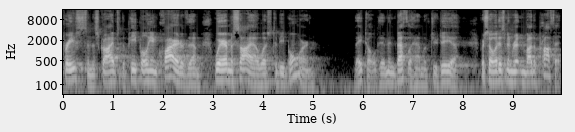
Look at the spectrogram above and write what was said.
priests and the scribes of the people, he inquired of them where Messiah was to be born. They told him, In Bethlehem of Judea. For so it has been written by the prophet,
